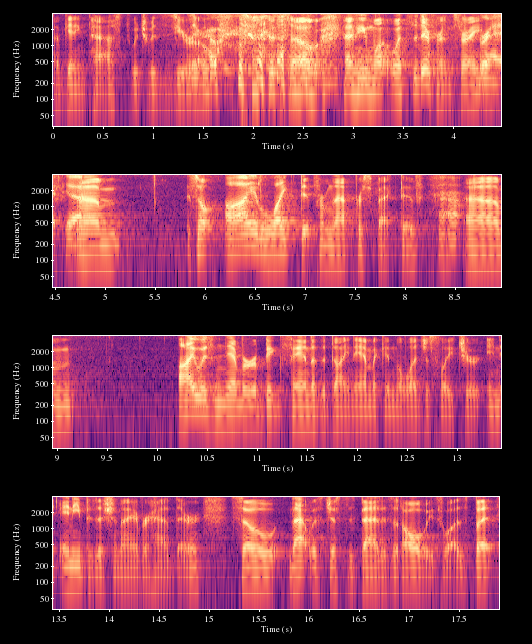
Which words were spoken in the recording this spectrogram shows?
of getting passed, which was zero. zero. so, I mean, what, what's the difference, right? Right, yeah. Um, so I liked it from that perspective. Uh-huh. Um, I was never a big fan of the dynamic in the legislature in any position I ever had there. So that was just as bad as it always was. But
